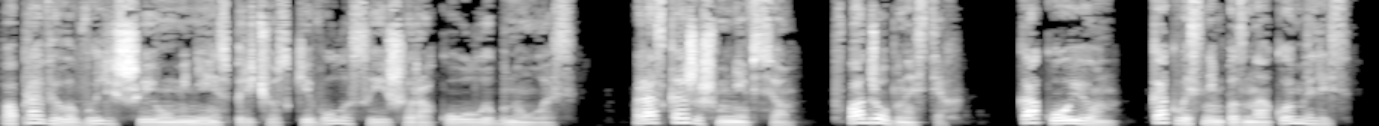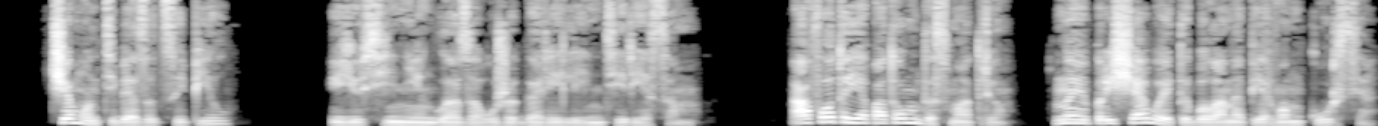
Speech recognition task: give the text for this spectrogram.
Поправила вылезшие у меня из прически волосы и широко улыбнулась. «Расскажешь мне все. В подробностях. Какой он? Как вы с ним познакомились? Чем он тебя зацепил?» Ее синие глаза уже горели интересом. «А фото я потом досмотрю. Но и прыщавая ты была на первом курсе».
